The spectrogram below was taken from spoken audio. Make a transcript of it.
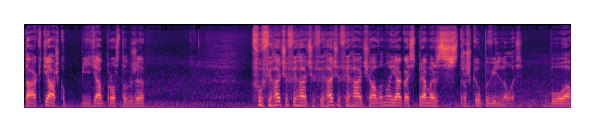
Так тяжко. Я просто вже. Фу, фігачу, фігачу, фігачу, фігачу, а воно якось прямо ж трошки уповільнилось. Бо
